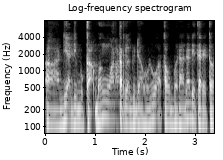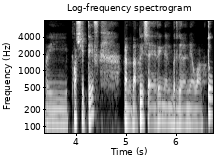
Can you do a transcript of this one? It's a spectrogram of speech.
uh, dia dibuka menguat terlebih dahulu atau berada di teritori positif, kan tetapi seiring dan berjalannya waktu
